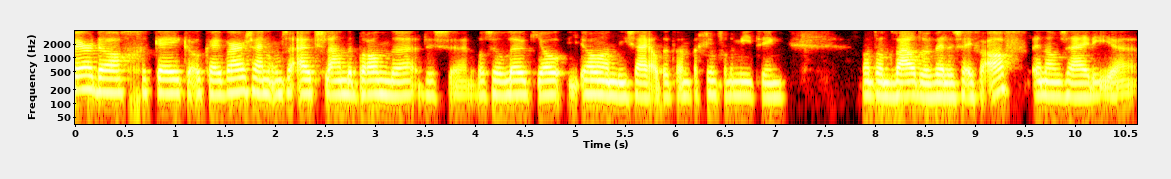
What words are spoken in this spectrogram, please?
per dag gekeken, oké, waar zijn onze uitslaande branden? Dus uh, dat was heel leuk. Jo Johan die zei altijd aan het begin van de meeting, want dan dwaalden we wel eens even af. En dan zei hij, uh,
